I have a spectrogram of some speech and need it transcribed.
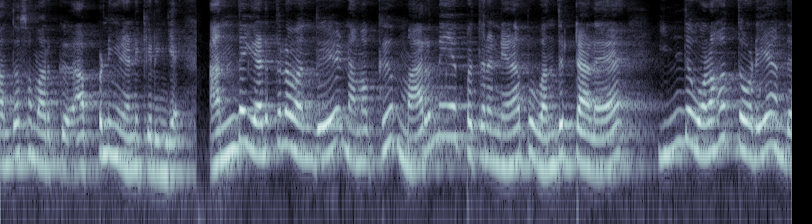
சந்தோஷமாக இருக்குது அப்படின்னு நீங்கள் நினைக்கிறீங்க. அந்த இடத்துல வந்து நமக்கு மருமையை பற்றின நினப்பு வந்துட்டாலே இந்த உலகத்தோடைய அந்த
